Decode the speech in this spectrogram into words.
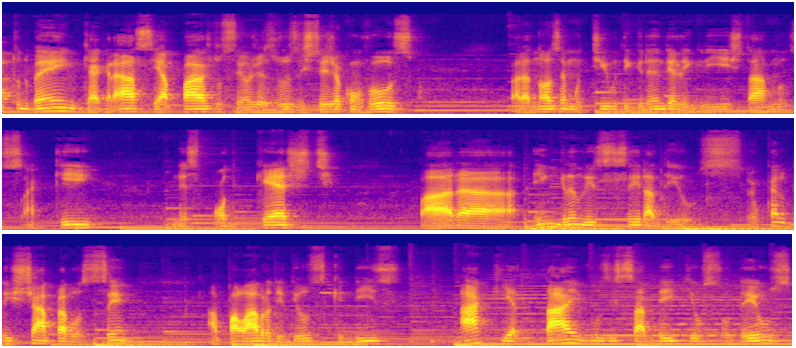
tudo bem? Que a graça e a paz do Senhor Jesus esteja convosco. Para nós é motivo de grande alegria estarmos aqui nesse podcast para engrandecer a Deus. Eu quero deixar para você a palavra de Deus que diz: Aquietai-vos e sabei que eu sou Deus,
